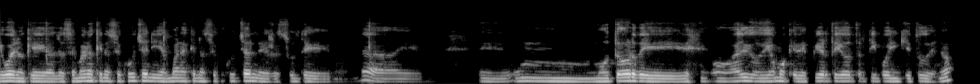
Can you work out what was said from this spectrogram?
bueno, que a los hermanos que nos escuchan y hermanas que nos escuchan les resulte nada, eh, un motor de, o algo, digamos, que despierte otro tipo de inquietudes, ¿no?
